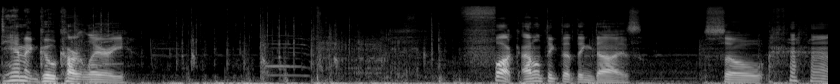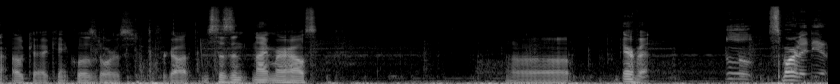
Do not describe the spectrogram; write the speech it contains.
Damn it, Go Kart Larry. Fuck, I don't think that thing dies. So, okay, I can't close doors. I forgot. This isn't Nightmare House. Uh, air vent. Ugh, smart idea.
